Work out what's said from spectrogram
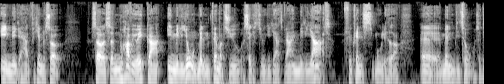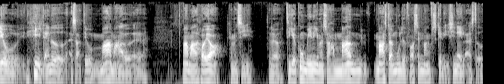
1 megahertz for eksempel, så, så, så nu har vi jo ikke bare en million mellem 25 og 26 gigahertz, vi har en milliard frekvensmuligheder øh, mellem de to. Så det er jo et helt andet, altså det er jo meget, meget, øh, meget, meget højere, kan man sige. Så det, det giver god mening, at man så har meget, meget større mulighed for at sende mange forskellige signaler afsted.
